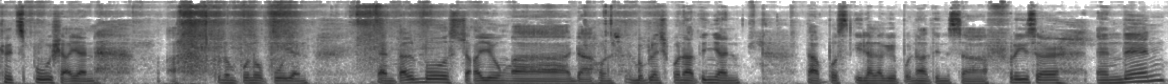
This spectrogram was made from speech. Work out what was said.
crates po siya. Ayan. Ah, punong-puno po yan. Yan, talbos, tsaka yung ah, dahon. So, ibablanch po natin yan. Tapos, ilalagay po natin sa freezer. And then,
